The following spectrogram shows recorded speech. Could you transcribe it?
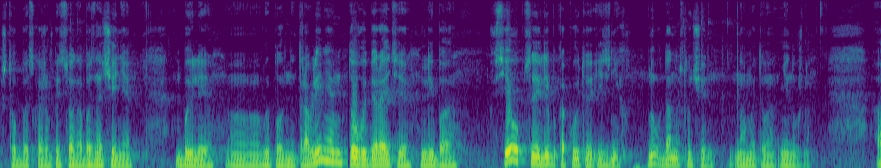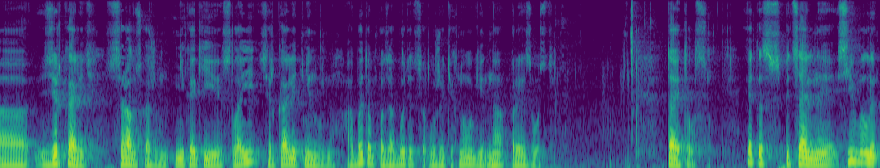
чтобы, скажем, позиционные обозначения были э, выполнены травлением, то выбирайте либо все опции, либо какую-то из них. Ну, в данном случае нам этого не нужно. А, зеркалить, сразу скажем, никакие слои зеркалить не нужно. Об этом позаботятся уже технологии на производстве. Titles. Это специальные символы,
